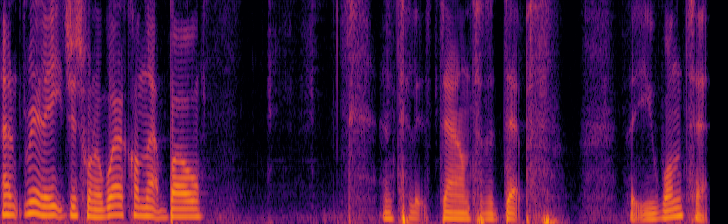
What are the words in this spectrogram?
And really just want to work on that bowl until it's down to the depth that you want it.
